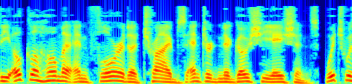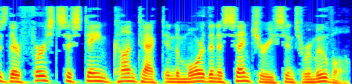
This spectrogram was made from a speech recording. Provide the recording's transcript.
The Oklahoma and Florida tribes entered negotiations, which was their first sustained contact in the more than a century since removal.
